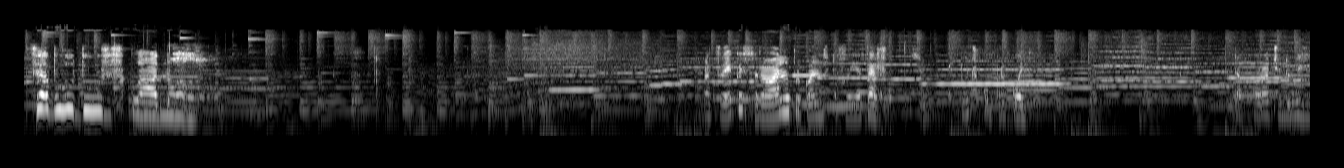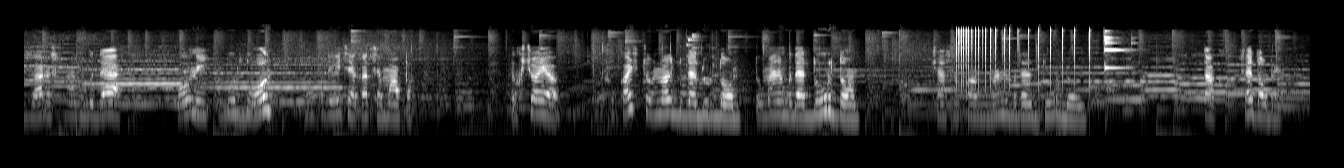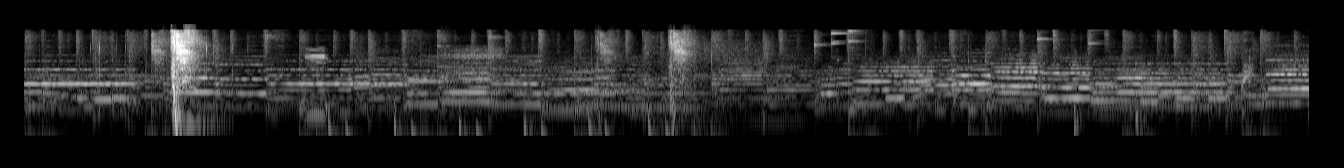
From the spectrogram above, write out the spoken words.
Це було дуже складно. А це якась реально прикольна штука. Я теж цю штучку прикольну. Так, коротше, друзі, зараз у нас буде повний дурдон. Ну, подивіться, яка це мапа. Якщо я шукаю, то у нас буде дурдом. То в мене буде дурдом. Чесно кажу, у мене буде дурдом. Так, все добре.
